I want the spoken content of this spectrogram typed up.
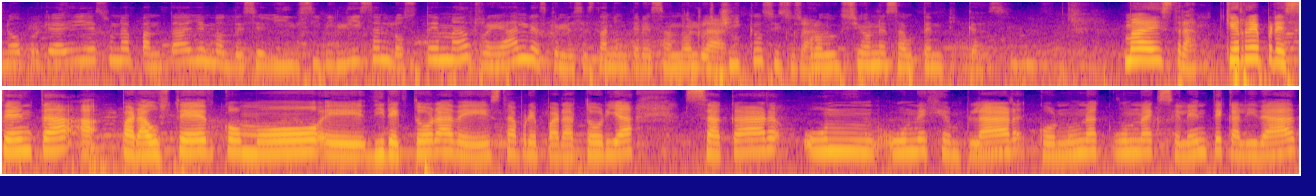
No, porque ahí es una pantalla en donde se visibilizan los temas reales que les están interesando a los chicos y sus producciones auténticas. Maestra, ¿qué representa para usted como eh, directora de esta preparatoria sacar un, ejemplar con una, excelente calidad,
